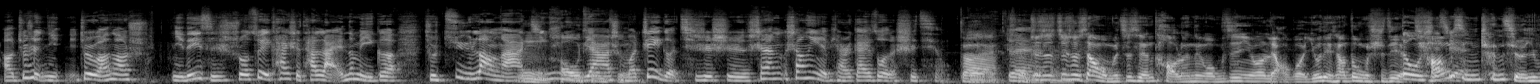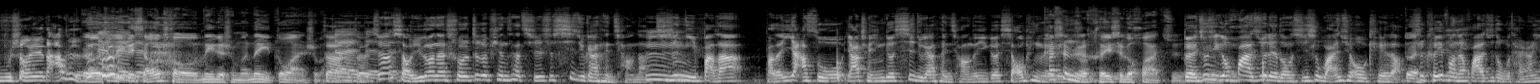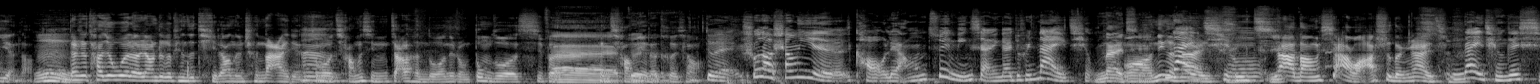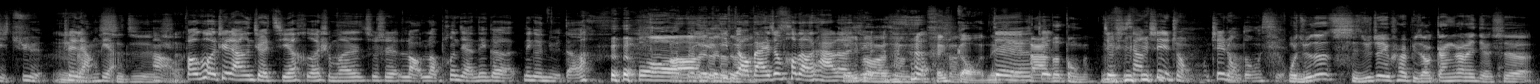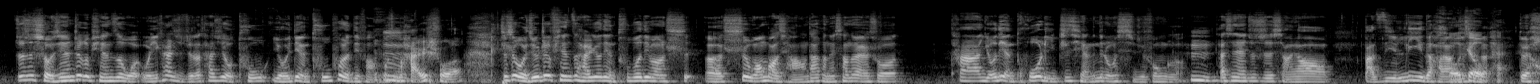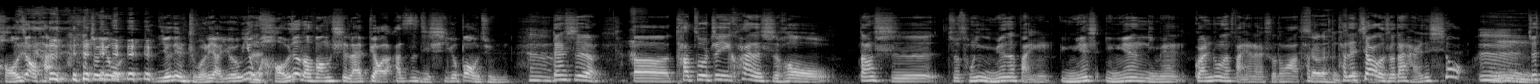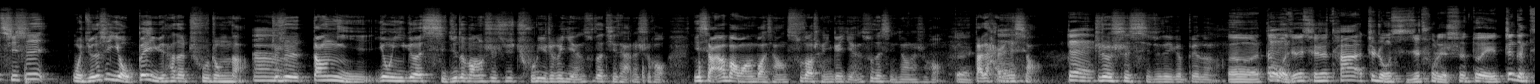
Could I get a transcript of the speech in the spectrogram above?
啊，就是你就是王总，你的意思是说，最开始他来那么一个就是巨浪啊、嗯鲸鱼啊什么，这个其实是商商业片该做的事情。对对就是就是像我们之前讨论那个，我们之前有聊过，有点像 《动物世界强行撑起了一部商业大片。然后就一个小丑那个什么那一段是吧？对对就像小鱼刚才说的，这个片子它其实是戏剧感很强的。嗯其实你把它把它压缩压成一个戏剧感很强的一个小品类的它，甚至可以是个话剧。对，就是一个话剧类的东西，是完全 OK 的，对是可以放在话剧的舞台上演的。嗯但是他就为了让这个片子体量能撑大一点，嗯最后强行加了很多那种动作戏份哎很抢眼的对对特效。对，说到商业考量，最明显应该就是耐情。耐情，那个耐爱情情，亚当夏娃式的爱情，耐情跟喜剧这两点喜剧，啊包括这两者结合，什么就是老老碰见那个那个女的，哇，啊对对对对，一表白就碰到他了，很搞 那对些。大家都懂的。就是像这种 这种东西。我觉得喜剧这一块比较尴尬的一点是，就是首先这个片子我我一开始觉得它是有突有一点突破的地方，我怎么还是说了？就是我觉得这个片子还是有点突破的地方是，呃，是王宝强他可能相对来说，他有点脱离之前的那种喜剧风格，嗯他现在就是想要。把自己立的好像就是个嚎叫派。对嚎叫派，就用有点拙劣啊，用用嚎叫的方式来表达自己是一个暴君。嗯。但是呃，他做这一块的时候，当时就从影院的反应，影院影院里面观众的反应来说的话，他他在叫的时候，他还是在笑。嗯。就其实我觉得是有悖于他的初衷的，嗯。就是当你用一个喜剧的方式去处理这个严肃的题材的时候，你想要把王宝强塑造成一个严肃的形象的时候，对。大家还是在笑，对这就是喜剧的一个悖论了。呃，但我觉得其实他这种喜剧处理是对这个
